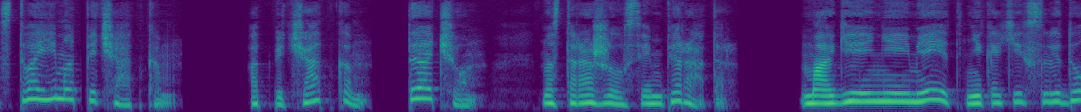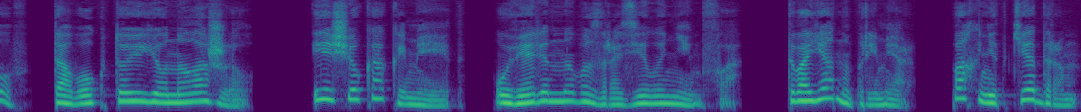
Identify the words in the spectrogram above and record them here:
с твоим отпечатком». «Отпечатком? Ты о чем?» — насторожился император. «Магия не имеет никаких следов того, кто ее наложил». «Еще как имеет», — уверенно возразила нимфа. «Твоя, например, Пахнет кедром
